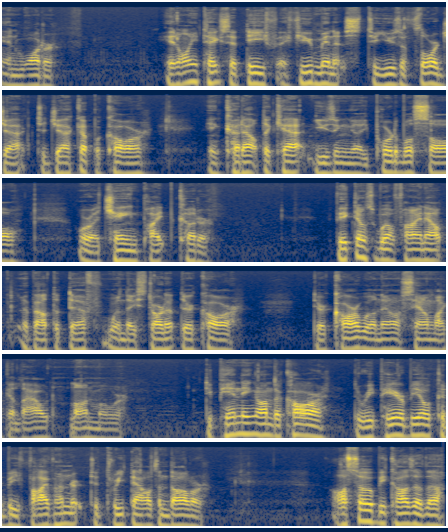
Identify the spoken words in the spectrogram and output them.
and water. It only takes a thief a few minutes to use a floor jack to jack up a car and cut out the cat using a portable saw or a chain pipe cutter. Victims will find out about the theft when they start up their car. Their car will now sound like a loud lawnmower. Depending on the car, the repair bill could be 500 to $3,000. Also, because of the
